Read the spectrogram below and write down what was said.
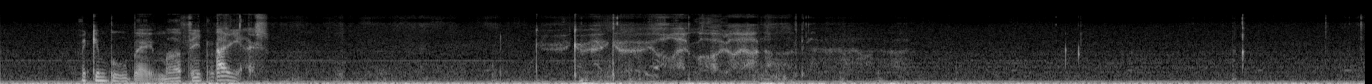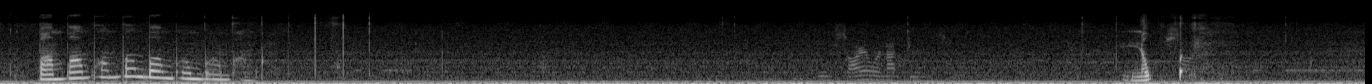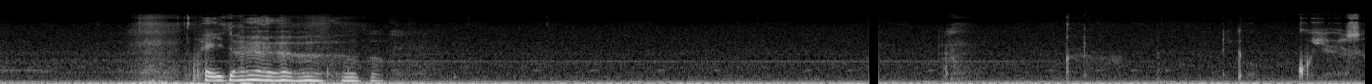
making blueberry muffin. Ah, yes. Bum bum bum bum bum bum bum bum. I'm sorry we're not. Nope. Hey there. Queers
